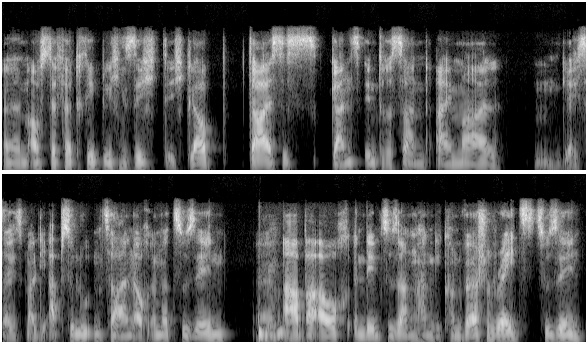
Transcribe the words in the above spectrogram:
ähm, aus der vertrieblichen Sicht. Ich glaube, da ist es ganz interessant, einmal, hm, ja, ich sage jetzt mal, die absoluten Zahlen auch immer zu sehen, ähm, mhm. aber auch in dem Zusammenhang die Conversion Rates zu sehen.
